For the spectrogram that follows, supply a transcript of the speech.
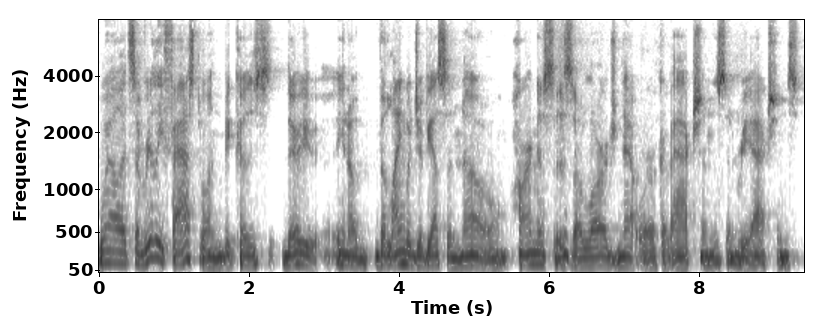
Well, it's a really fast one because there you you know the language of yes and no harnesses a large network of actions and reactions,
